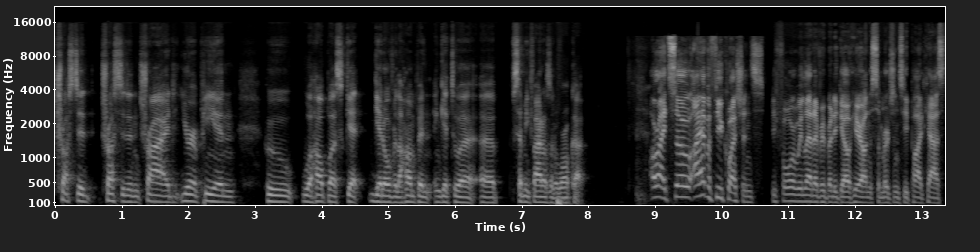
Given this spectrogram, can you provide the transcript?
trusted, trusted and tried European who will help us get get over the hump and, and get to a, a semifinals in a World Cup. All right, so I have a few questions before we let everybody go here on this emergency podcast.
